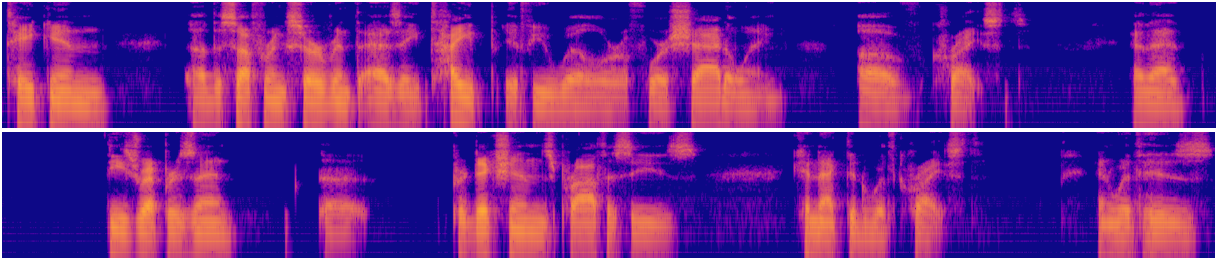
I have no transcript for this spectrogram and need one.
taken uh, the suffering servant as a type, if you will, or a foreshadowing of Christ, and that these represent uh, predictions, prophecies connected with Christ and with his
